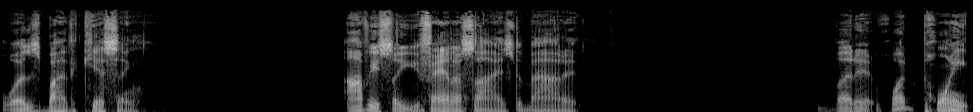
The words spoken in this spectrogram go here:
was by the kissing. Obviously, you fantasized about it. But at what point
